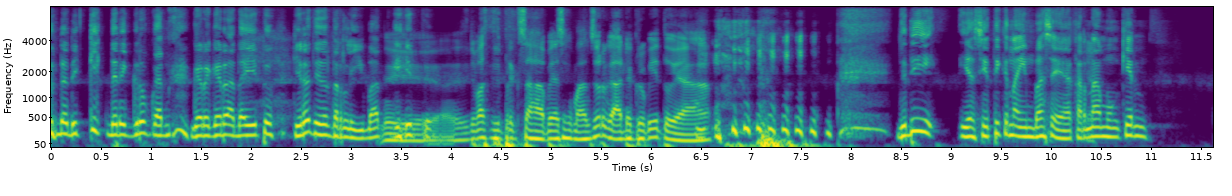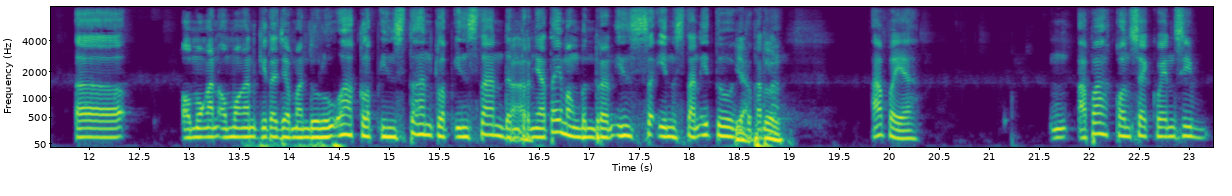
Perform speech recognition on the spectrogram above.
udah di kick dari grup kan gara-gara ada itu. Kira tidak terlibat gitu. Iya. Jadi pas diperiksa HP Syekh Mansur gak ada grup itu ya. Jadi ya City kena imbas ya karena mungkin eh omongan-omongan kita zaman dulu wah klub instan, klub instan dan Ah. ternyata emang beneran in- seinstan itu Ya, gitu karena betul. apa ya? Mm, apa konsekuensi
